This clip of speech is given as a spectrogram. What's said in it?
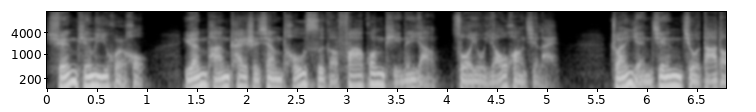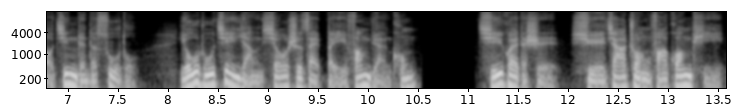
悬停了一会儿后，圆盘开始像头四个发光体那样左右摇晃起来，转眼间就达到惊人的速度，犹如箭样消失在北方远空。奇怪的是，雪茄状发光体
